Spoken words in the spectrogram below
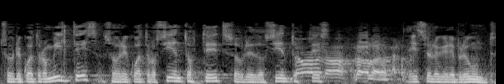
sobre 4.000 test, sobre 400 test, sobre 200 No, test. no, no, no, no. Eso es lo que le pregunto.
